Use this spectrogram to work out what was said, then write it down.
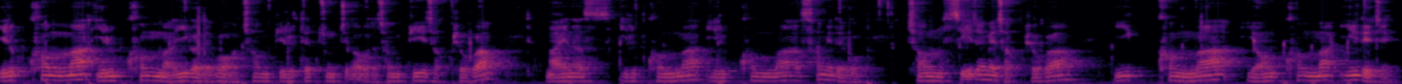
1,1,2가 되고 점 B를 대충 찍어보자. 점 B 좌표가 마이너스 1,1,3이 되고 점 C점의 좌표가 2,0,1이 되지.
